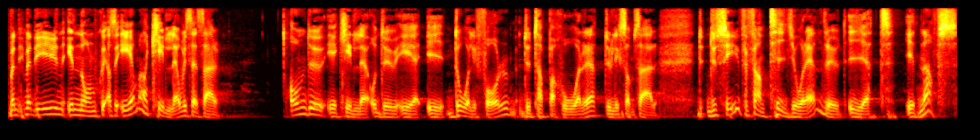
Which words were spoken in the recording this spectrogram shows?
Men, men det är ju en enorm sk- Alltså är man kille, och vi säger så här. Om du är kille och du är i dålig form, du tappar håret, du liksom så här... Du, du ser ju för fan tio år äldre ut i ett, i ett nafs.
